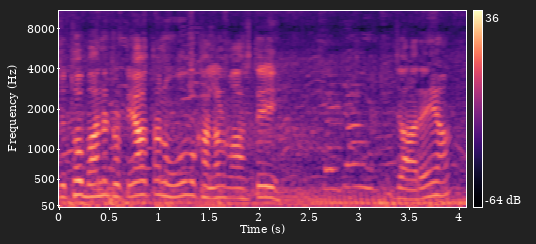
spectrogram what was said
जितों बन टुटिया वो विखालन वास्ते जा रहे हैं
